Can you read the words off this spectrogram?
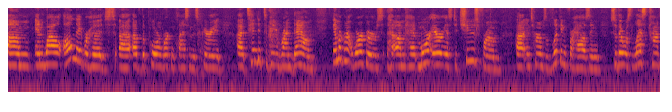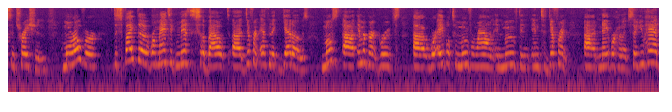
Um, and while all neighborhoods uh, of the poor and working class in this period uh, tended to be run down, immigrant workers um, had more areas to choose from uh, in terms of looking for housing, so there was less concentration. Moreover, despite the romantic myths about uh, different ethnic ghettos, most immigrant groups uh, were able to move around and moved in, into different uh, neighborhoods. So you had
